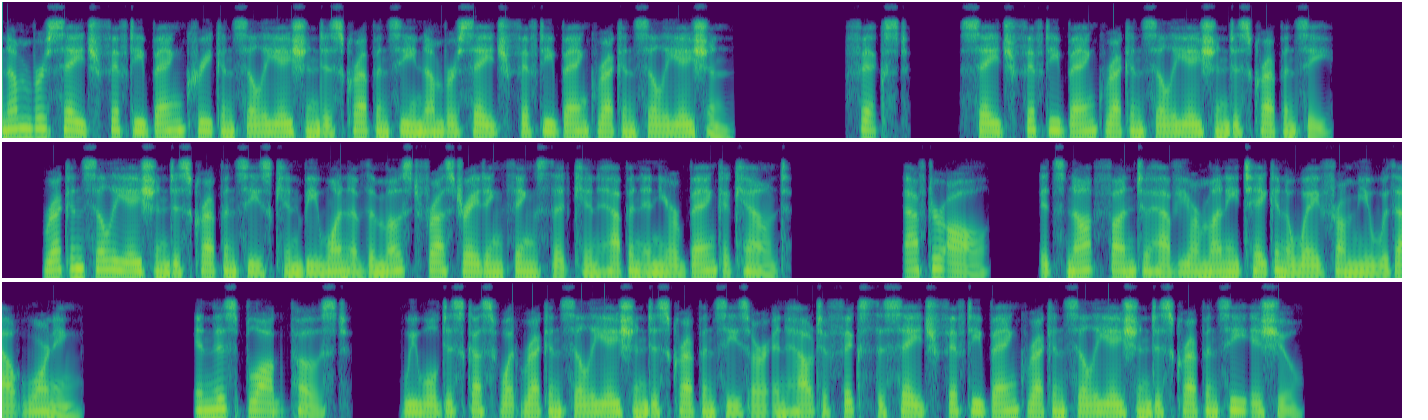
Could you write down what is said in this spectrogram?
Number Sage 50 Bank Reconciliation Discrepancy Number Sage 50 Bank Reconciliation Fixed, Sage 50 Bank Reconciliation Discrepancy Reconciliation discrepancies can be one of the most frustrating things that can happen in your bank account. After all, it's not fun to have your money taken away from you without warning. In this blog post, we will discuss what reconciliation discrepancies are and how to fix the Sage 50 bank reconciliation discrepancy issue.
